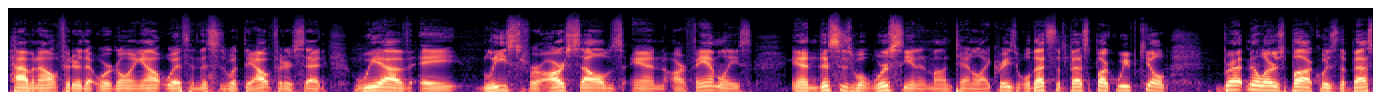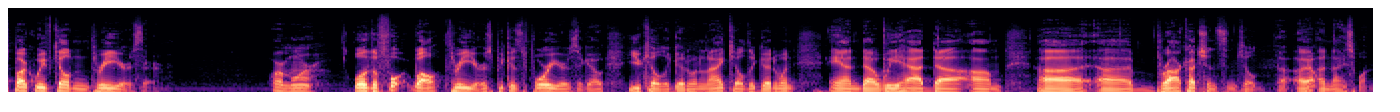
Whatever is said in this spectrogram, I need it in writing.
have an outfitter that we're going out with, and this is what the outfitter said. We have a lease for ourselves and our families, and this is what we're seeing in Montana like crazy. Well, that's the best buck we've killed. Brett Miller's buck was the best buck we've killed in three years there. Or more. Well, the four, well, three years because four years ago you killed a good one and I killed a good one, and uh, we had uh, um, uh, uh, Brock Hutchinson killed a, Yep. a nice one.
